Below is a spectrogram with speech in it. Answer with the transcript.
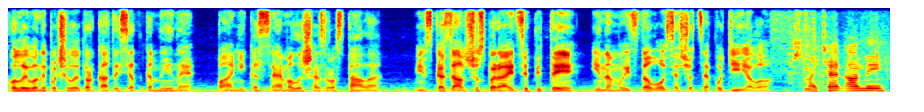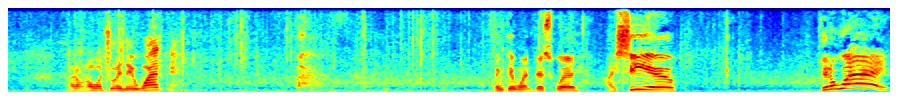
Коли вони почали торкатися тканини, паніка Сема лише зростала. Він сказав, що збирається піти, і на мить здалося, що це подіяло. Get away!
